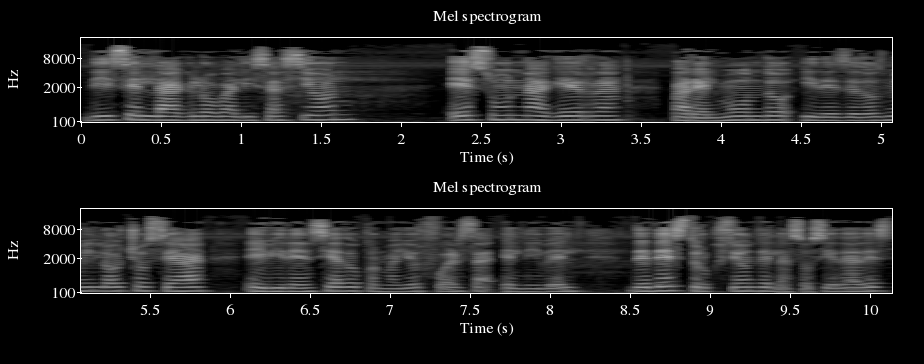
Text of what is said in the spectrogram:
dice, la globalización es una guerra para el mundo y desde 2008 se ha evidenciado con mayor fuerza el nivel de destrucción de las sociedades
